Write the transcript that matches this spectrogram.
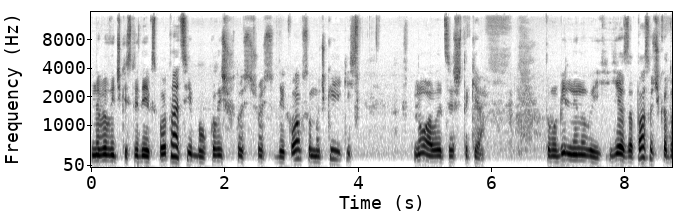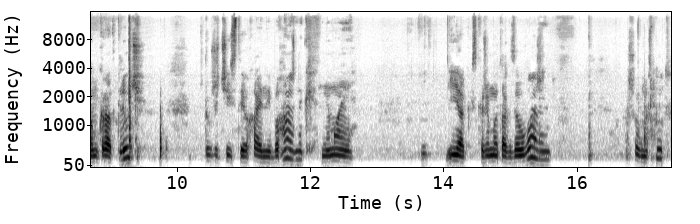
невеличкі сліди експлуатації, бо колись хтось щось сюди клав, сумочки якісь. Ну, але це ж таке. Автомобіль не новий. Є запасочка, домкрат ключ. Дуже чистий охайний багажник, немає ніяких, скажімо так, зауважень. А що в нас тут?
